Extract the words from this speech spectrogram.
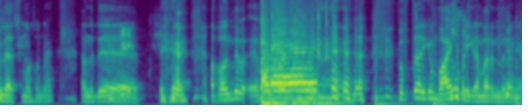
இல்ல சும்மா சொன்னேன். வந்துட்டு அப்ப வந்து ஃபிஃப்த் வரைக்கும் பாய்ஸ் படிக்கிற மாதிரி இருந்ததாங்க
